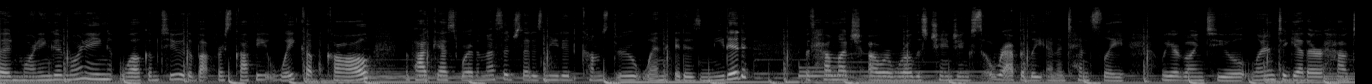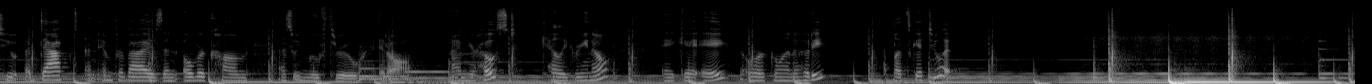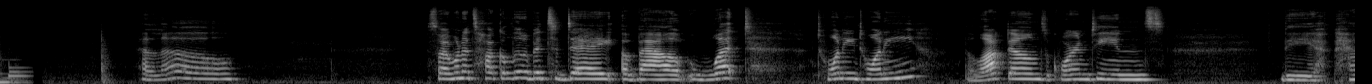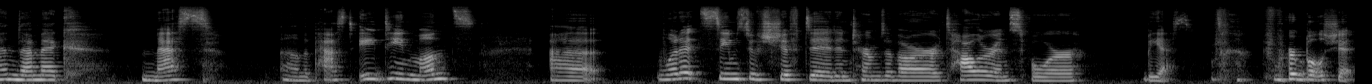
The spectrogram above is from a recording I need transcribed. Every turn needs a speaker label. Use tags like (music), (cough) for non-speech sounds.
Speaker 1: Good morning, good morning. Welcome to the But First Coffee Wake Up Call, the podcast where the message that is needed comes through when it is needed. With how much our world is changing so rapidly and intensely, we are going to learn together how to adapt and improvise and overcome as we move through it all. I'm your host, Kelly Grignon, aka the Oracle in a Hoodie. Let's get to it. Hello. So, I want to talk a little bit today about what 2020, the lockdowns, the quarantines, the pandemic mess, uh, the past 18 months, uh, what it seems to have shifted in terms of our tolerance for BS, (laughs) for bullshit.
